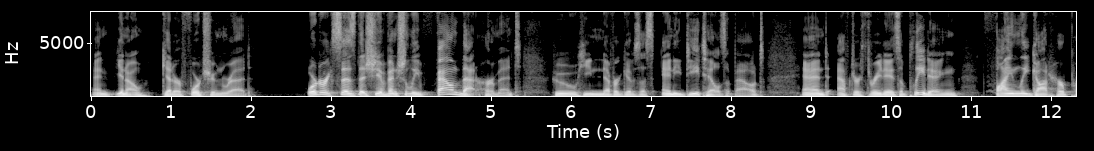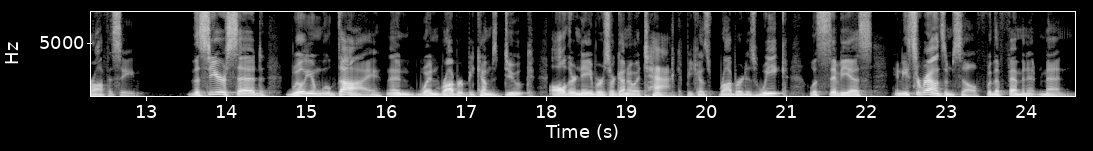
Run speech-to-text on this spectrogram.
and, you know, get her fortune read. Orderic says that she eventually found that hermit, who he never gives us any details about, and after three days of pleading, finally got her prophecy. The seer said William will die, and when Robert becomes Duke, all their neighbors are going to attack because Robert is weak, lascivious, and he surrounds himself with effeminate men.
